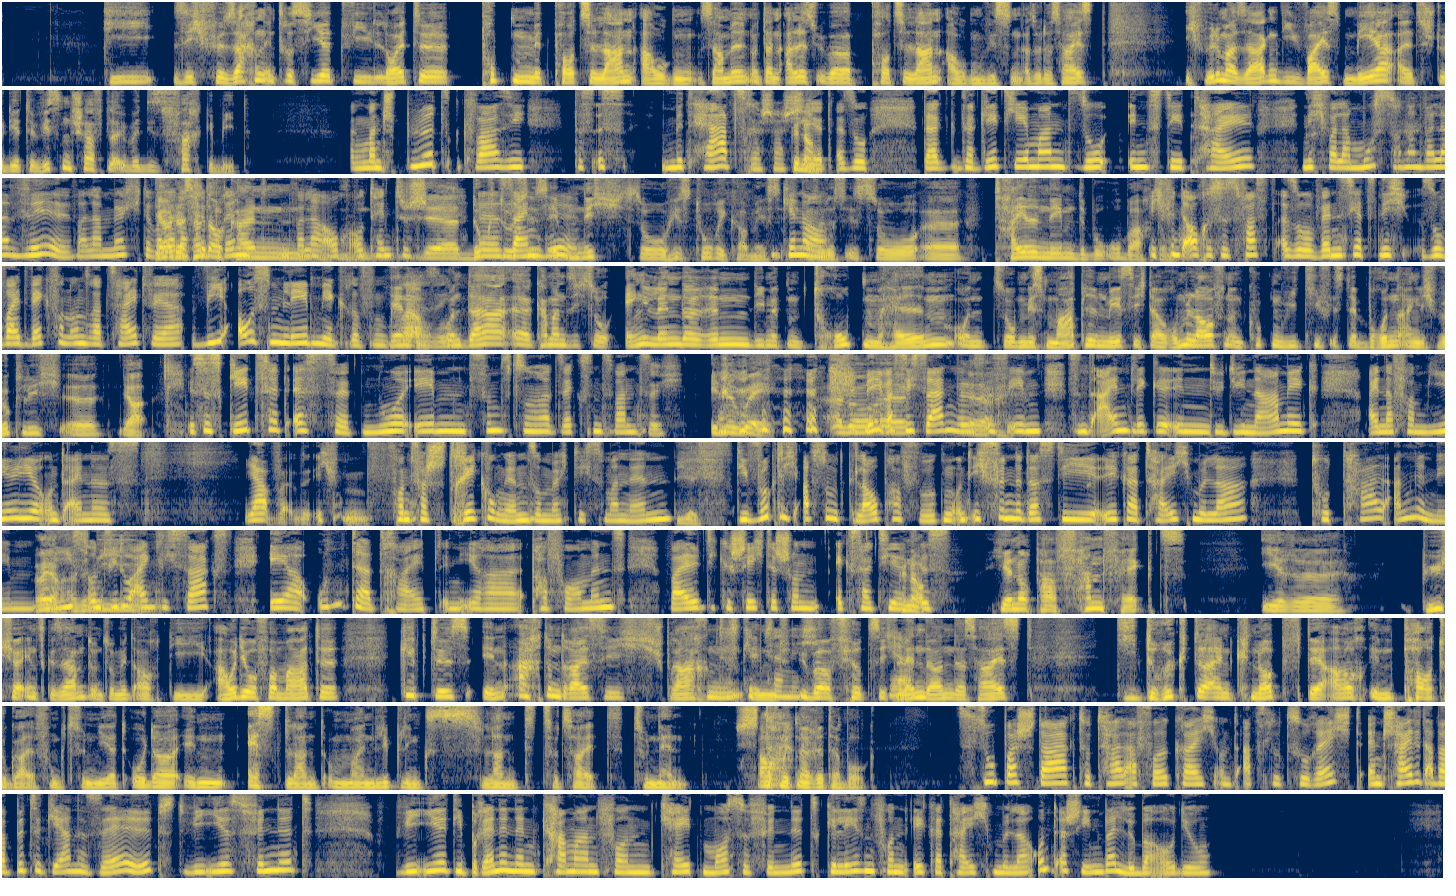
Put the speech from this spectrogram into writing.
die sich für Sachen interessiert, wie Leute Puppen mit Porzellanaugen sammeln und dann alles über Porzellanaugen wissen. Also das heißt, ich würde mal sagen, die weiß mehr als studierte Wissenschaftler über dieses Fachgebiet. Man spürt quasi, das ist mit Herz recherchiert. Genau. Also da, da geht jemand so ins Detail, nicht weil er muss, sondern weil er will, weil er möchte, weil Ja, er das hat auch keinen. und weil er auch authentisch Der äh, Duktus sein ist will. eben nicht so historikermäßig. Genau. Also das ist so äh, teilnehmende Beobachtung. Ich finde auch, es ist fast, also wenn es jetzt nicht so weit weg von unserer Zeit wäre, wie aus dem Leben gegriffen Genau. quasi. Und da äh, kann man sich so Engländerinnen, die mit einem Tropenhelm und so Miss Marple-mäßig da rumlaufen und gucken, wie tief ist der Brunnen eigentlich wirklich. Äh, ja, ist es GZSZ, nur eben 1526. in a way. Also, Nee, was äh, ich sagen will, ja. es ist eben, sind Einblicke in die Dynamik einer Familie und eines, ja, ich, von Verstrickungen, so möchte ich es mal nennen, Yes. die wirklich absolut glaubhaft wirken. Und ich finde, dass die Ilka Teichmüller total angenehm Ja, ja, liest also und wie du eigentlich sagst, eher untertreibt in ihrer Performance, weil die Geschichte schon exaltiert Genau. ist. Hier noch paar Fun Facts. Ihre Bücher insgesamt und somit auch die Audioformate gibt es in 38 Sprachen in ja über 40 Ja. Ländern. Das heißt, die drückte einen Knopf, der auch in Portugal funktioniert oder in Estland, um mein Lieblingsland zurzeit zu nennen. Auch Stark. mit einer Ritterburg. super stark, total erfolgreich und absolut zu Recht. Entscheidet aber bitte gerne selbst, wie ihr es findet, wie ihr die brennenden Kammern von Kate Mosse findet, gelesen von Ilka Teichmüller und erschienen bei Lübbe Audio.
